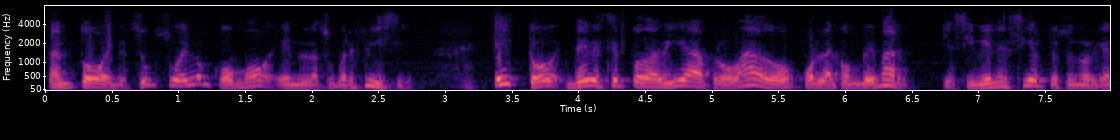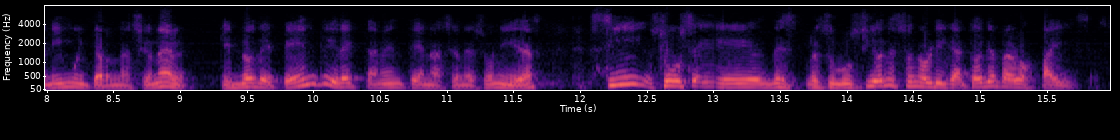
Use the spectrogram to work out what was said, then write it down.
tanto en el subsuelo como en la superficie. Esto debe ser todavía aprobado por la Convemar, que si bien es cierto es un organismo internacional que no depende directamente de Naciones Unidas, sí sus eh, resoluciones son obligatorias para los países.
